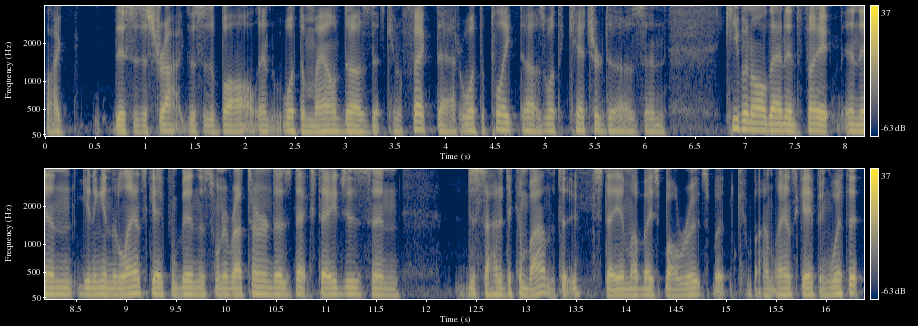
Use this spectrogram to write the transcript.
like, this is a strike, this is a ball, and what the mound does that can affect that, or what the plate does, what the catcher does, and keeping all that in fact, and then getting into the landscaping business whenever I turned those next stages and decided to combine the two, stay in my baseball roots, but combine landscaping with it,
